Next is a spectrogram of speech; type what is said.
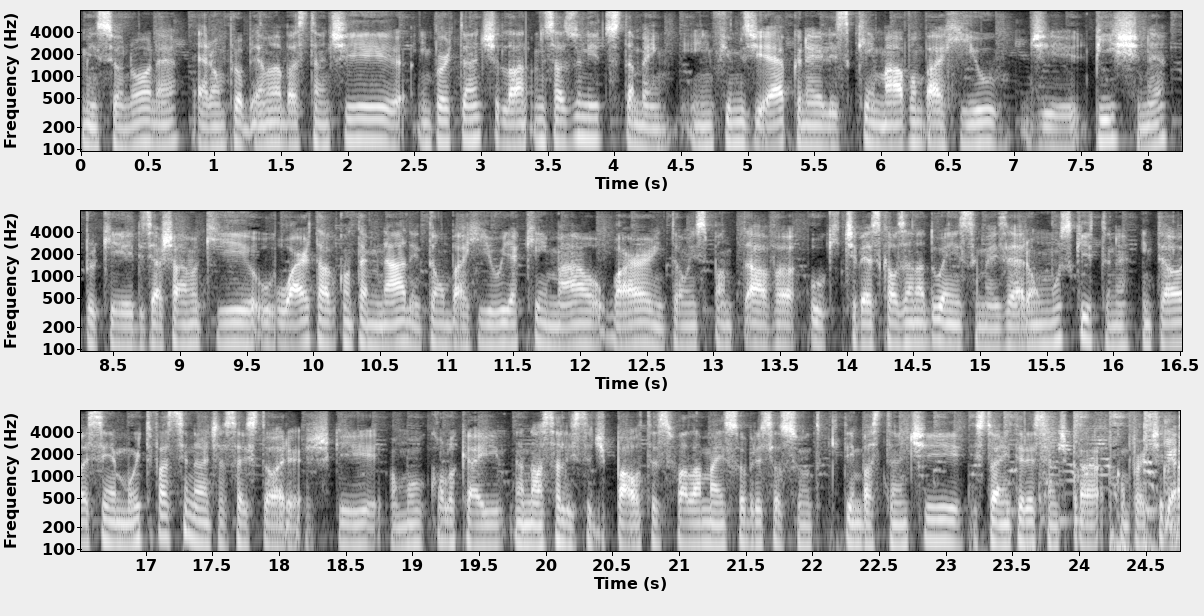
mencionou, né? Era um problema bastante importante lá nos Estados Unidos também. Em filmes de época, né? Eles queimavam barril de piche, né? Porque eles achavam que o ar estava contaminado, então o barril ia queimar o ar, então espantava o que tivesse causando a doença, mas era um mosquito, né? Então, assim, é muito fascinante essa história. Acho que vamos colocar aí na nossa lista de pautas falar mais sobre esse assunto, que tem bastante história interessante para compartilhar.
